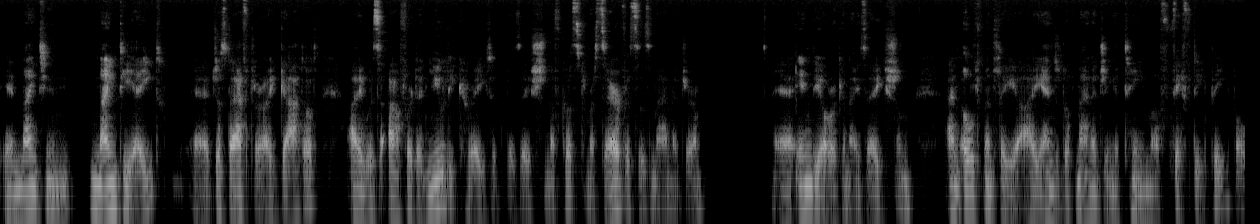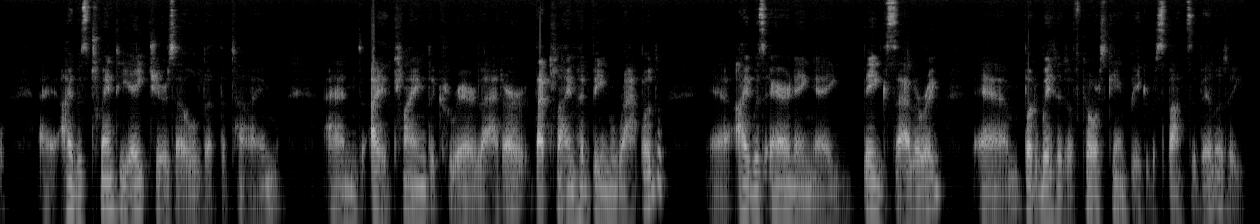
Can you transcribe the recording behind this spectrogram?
In 1998, uh, just after I got it, I was offered a newly created position of customer services manager uh, in the organization. And ultimately, I ended up managing a team of 50 people. Uh, I was 28 years old at the time, and I had climbed the career ladder. That climb had been rapid. Uh, I was earning a big salary, um, but with it, of course, came big responsibility.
